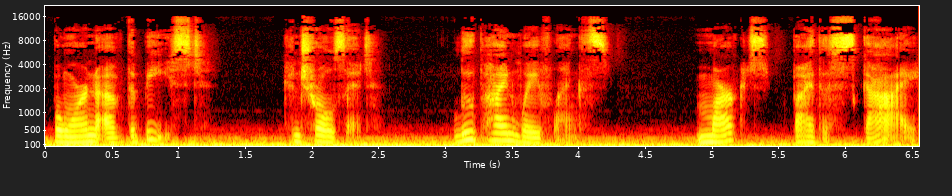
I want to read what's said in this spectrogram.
Born of the beast. Controls it. Lupine wavelengths. Marked by the sky.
